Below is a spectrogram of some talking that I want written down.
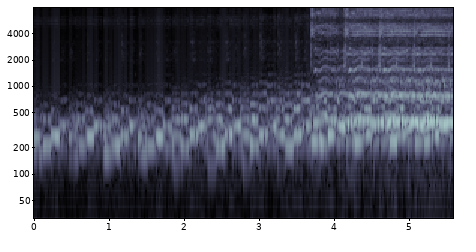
I tried to tell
